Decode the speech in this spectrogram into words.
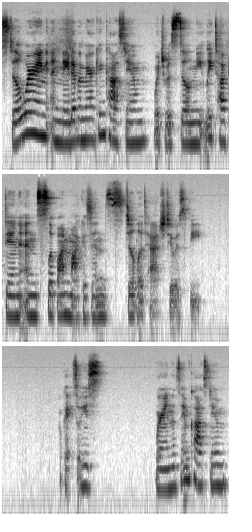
Still wearing a Native American costume, which was still neatly tucked in, and slip on moccasins still attached to his feet. Okay, so he's wearing the same costume.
